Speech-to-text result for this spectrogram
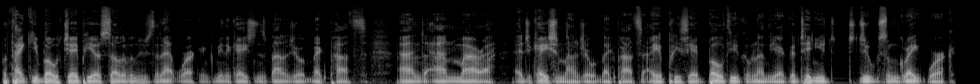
But thank you both, JP O'Sullivan, who's the network and communications manager with MECPATHS, and Anne Mara, education manager with MECPATHS. I appreciate both of you coming on the air. Continue to do some great work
